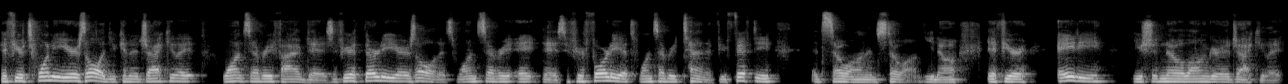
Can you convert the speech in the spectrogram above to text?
if you're 20 years old, you can ejaculate once every five days. If you're 30 years old, it's once every eight days. If you're 40, it's once every 10. If you're 50, it's so on and so on. You know, if you're 80, you should no longer ejaculate.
